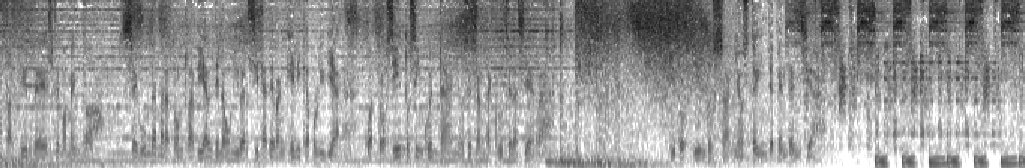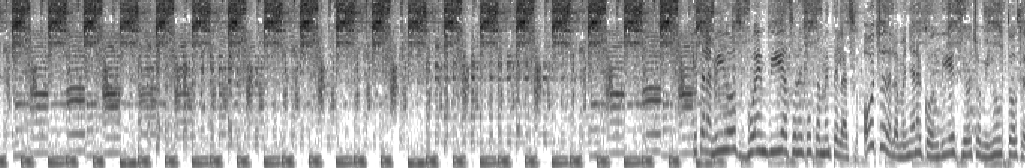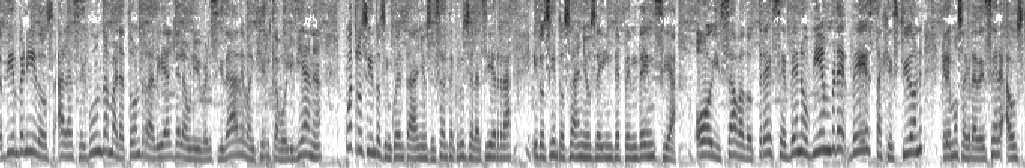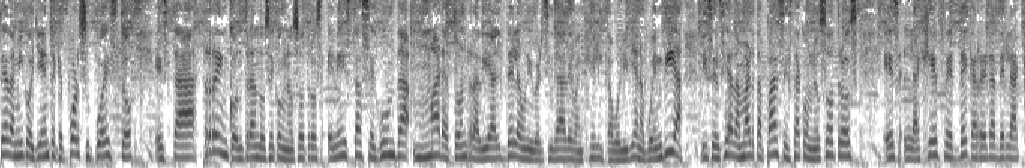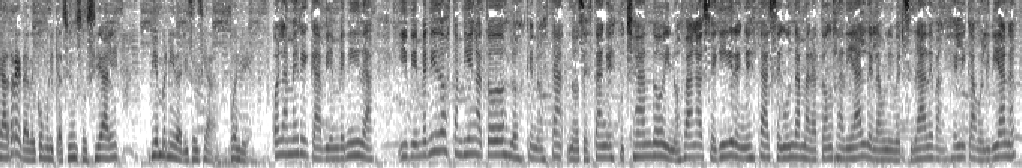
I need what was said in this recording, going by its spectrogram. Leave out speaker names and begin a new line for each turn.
A partir de este momento, segunda maratón radial de la Universidad Evangélica Boliviana, 450 años de Santa Cruz de la Sierra y 200 años de independencia.
Buen día, son exactamente las 8 de la mañana con 18 minutos. Bienvenidos a la segunda maratón radial de la Universidad Evangélica Boliviana, 450 años de Santa Cruz de la Sierra y 200 años de independencia. Hoy, sábado 13 de noviembre de esta gestión, queremos agradecer a usted, amigo oyente, que por supuesto está reencontrándose con nosotros en esta segunda maratón radial de la Universidad Evangélica Boliviana. Buen día, licenciada Marta Paz está con nosotros, es la jefe de carrera de la carrera de comunicación social. Bienvenida, licenciada. Buen día.
Hola, América, bienvenida. Y bienvenidos también a todos los que nos, están escuchando y nos van a seguir en esta segunda maratón radial de la Universidad Evangélica Boliviana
